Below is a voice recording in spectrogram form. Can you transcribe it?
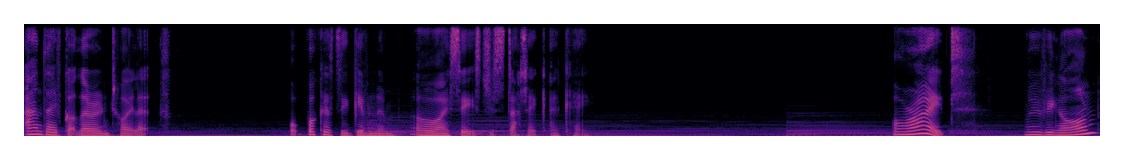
And they've got their own toilet. What book has he given him? Oh, I see. It's just static. Okay. All right. Moving on.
